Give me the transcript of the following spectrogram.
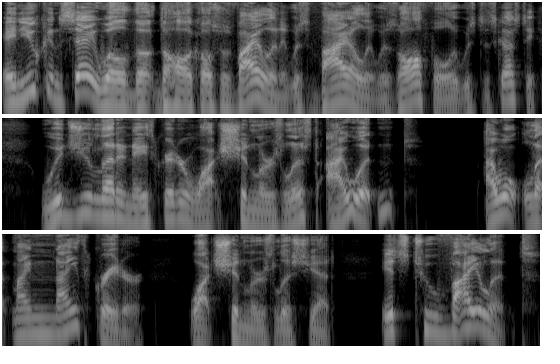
And you can say, well, the, the Holocaust was violent. It was vile. It was awful. It was disgusting. Would you let an eighth grader watch Schindler's List? I wouldn't. I won't let my ninth grader watch Schindler's List yet. It's too violent.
